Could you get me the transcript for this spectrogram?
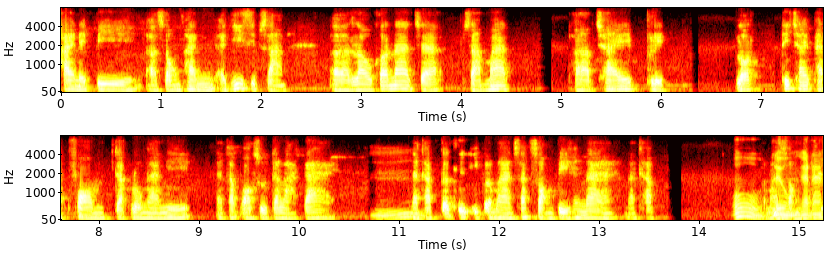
ภายในปี 2023 เราก็น่าจะสามารถใช้ผลิตรถที่ใช้แพลตฟอร์มจากโรงงานนี้นะครับออกสู่ตลาดได้ นะครับ ก็คืออีกประมาณสัก2ปีข้างหน้านะครับ โอ้เร็วเหมือนกันนะ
